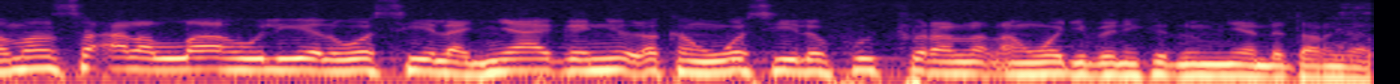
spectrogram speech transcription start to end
أن درجة فمن سأل الله لي الوسيلة نياغن يو لكن وسيلة فوتشرا لأن وجبني كدوم نياند درجة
